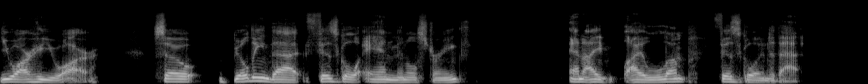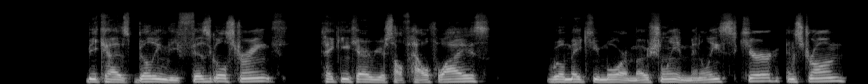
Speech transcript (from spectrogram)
you are who you are. So building that physical and mental strength and I I lump physical into that because building the physical strength, taking care of yourself health wise will make you more emotionally and mentally secure and strong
